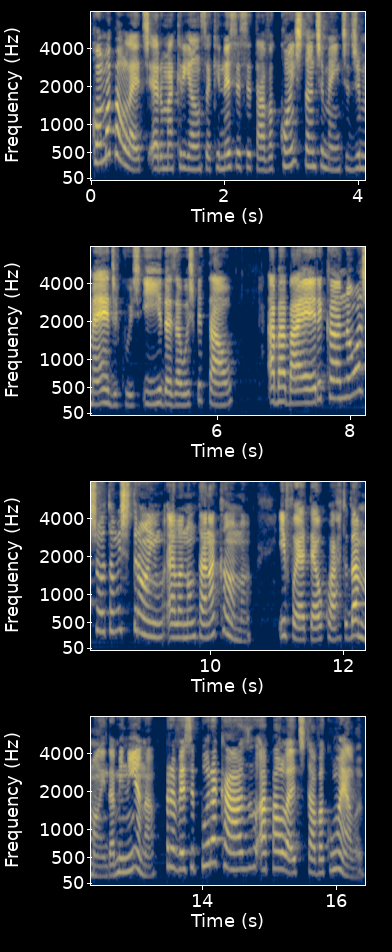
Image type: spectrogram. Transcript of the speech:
Como a Paulette era uma criança que necessitava constantemente de médicos e idas ao hospital, a babá Érica não achou tão estranho ela não estar tá na cama e foi até o quarto da mãe da menina para ver se por acaso a Paulette estava com ela.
